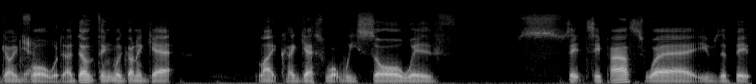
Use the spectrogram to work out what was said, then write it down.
going yeah. forward. I don't think we're going to get like I guess what we saw with Tsitsipas, where he was a bit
